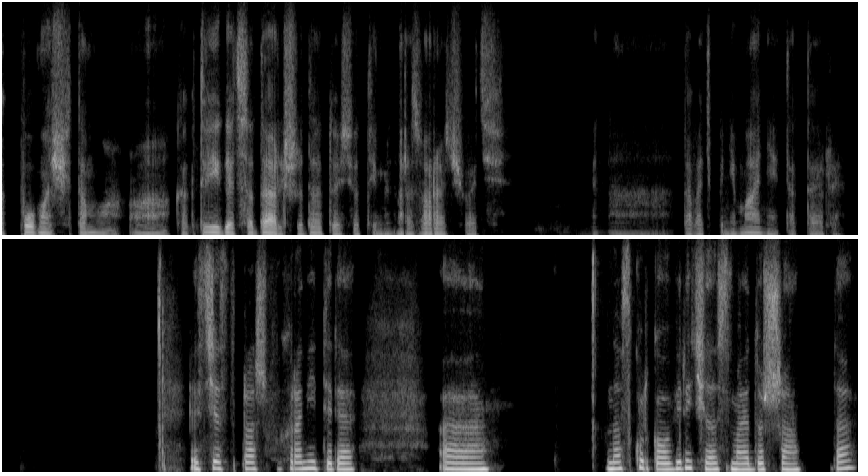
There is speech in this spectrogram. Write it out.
как помощь тому, а, как двигаться дальше, да, то есть вот именно разворачивать, давать понимание и так далее. Я сейчас спрашиваю хранителя, э, насколько увеличилась моя душа, да,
